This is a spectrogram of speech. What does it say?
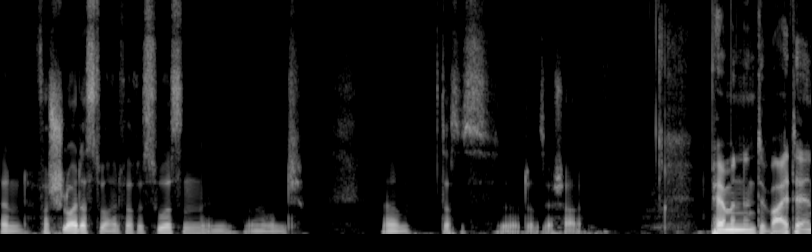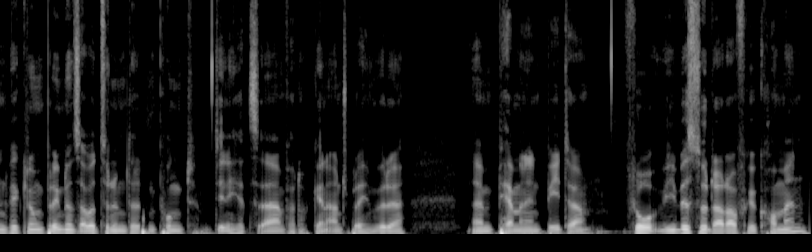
Dann verschleuderst du einfach Ressourcen in, äh, und ähm, das ist äh, dann sehr schade. Permanente Weiterentwicklung bringt uns aber zu dem dritten Punkt, den ich jetzt äh, einfach noch gerne ansprechen würde. Ähm, permanent Beta. Flo, wie bist du darauf gekommen?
